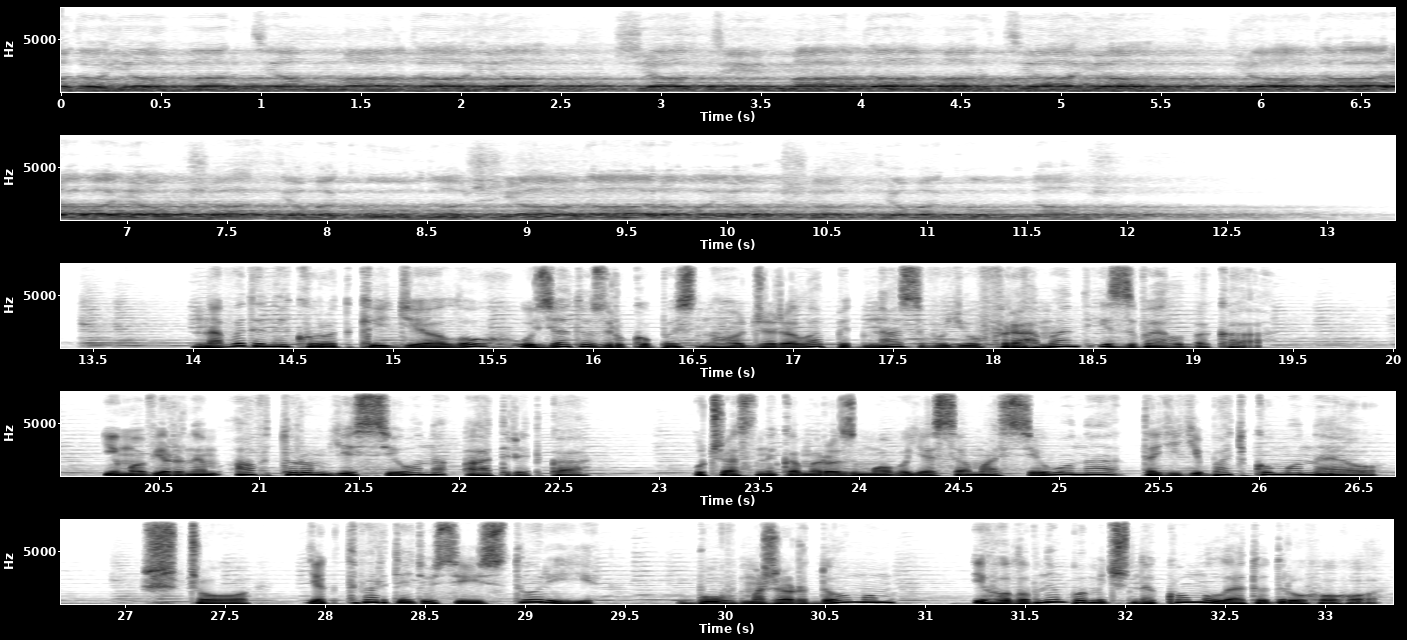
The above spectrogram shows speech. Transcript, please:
Adaya martyam madaya shakti madamartyaya yadaravayam shatyamakunash yadaravayam shatyamakunash Наведений короткий діалог узято з рукописного джерела під назвою Фрагмент із Велбека. Імовірним автором є Сіона Атрітка. Учасниками розмови є сама Сіона та її батько Монео, що, як твердять усі історії, був мажордомом і головним помічником Лето II.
